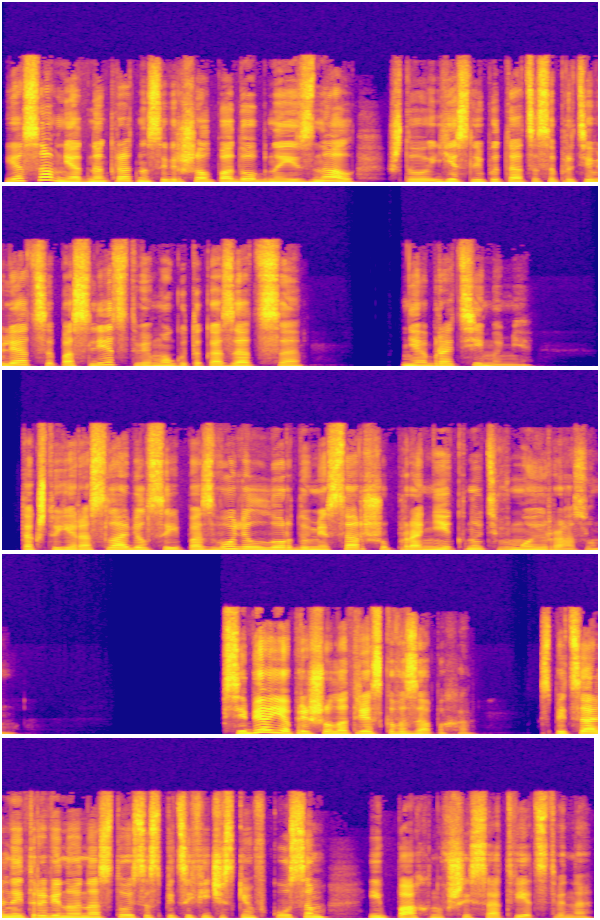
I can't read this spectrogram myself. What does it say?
Я сам неоднократно совершал подобное и знал, что если пытаться сопротивляться, последствия могут оказаться необратимыми. Так что я расслабился и позволил лорду Мессаршу проникнуть в мой разум. В себя я пришел от резкого запаха специальный травяной настой со специфическим вкусом и пахнувший соответственно.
